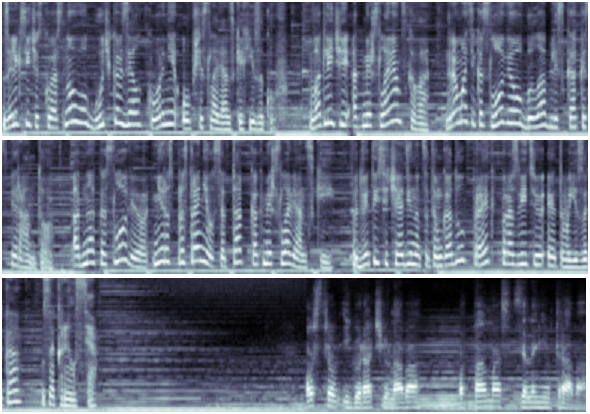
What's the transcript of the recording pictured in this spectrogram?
За лексическую основу Гучка взял корни общеславянских языков. В отличие от межславянского, грамматика словио была близка к эсперанто. Однако словио не распространился так, как межславянский. В 2011 году проект по развитию этого языка закрылся. Ostrov Igoracciu lava, od palmas zeleniu trawa.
